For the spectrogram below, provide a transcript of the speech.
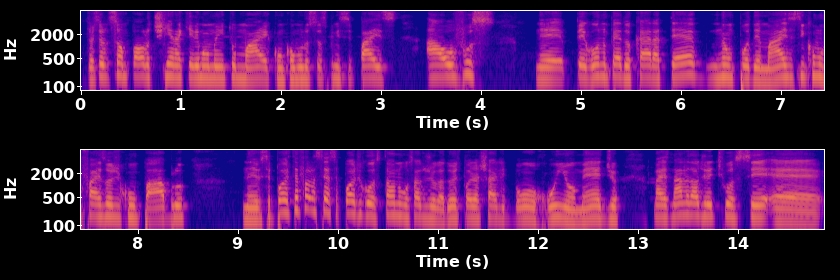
O torcedor do São Paulo tinha naquele momento o Maicon como um dos seus principais alvos, né, pegou no pé do cara até não poder mais, assim como faz hoje com o Pablo. Né? Você pode até falar assim, ah, você pode gostar ou não gostar do jogador, você pode achar ele bom ou ruim ou médio, mas nada dá o direito de você é,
